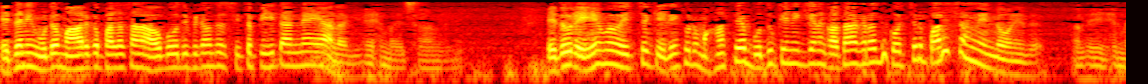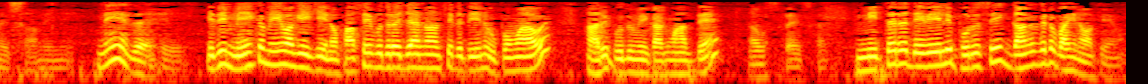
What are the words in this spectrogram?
එතනින් උඩ මාර්ගඵල සහ අවබෝධ පිටවෙන සිත පිහිටන්නේ නැහැ යාළගේ. එහෙමයි ස්වාමීනි. ඒතොර එහෙම වෙච්ච කෙනෙකුට මහත්ය බුදු කෙනෙක් ගැන කතා කරද්දී කොච්චර පරිස්සම් වෙන්න ඕනේද? අනේ එහෙමයි ස්වාමීනි. නේද? ඉතින් මේක මේ වගේ කියනවා. පසේ බුදුරජාණන් වහන්සේට තියෙන උපමාව හරි පුදුම එකක් මහත්ය. අවස්ථයි නිතර දෙවේලේ පුරුෂයෙක් ගඟකට බහිනවා කියනවා.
